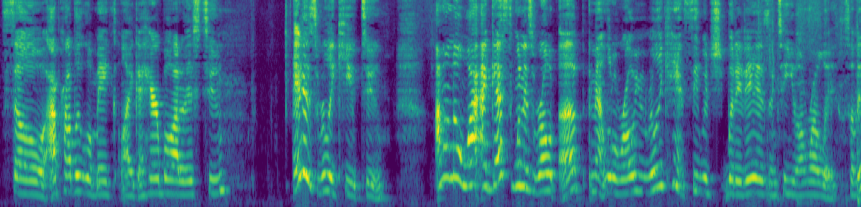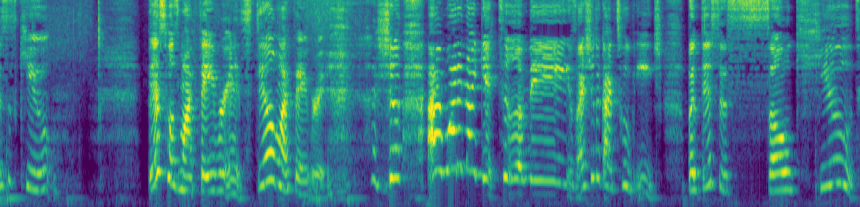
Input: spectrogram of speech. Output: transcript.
So I probably will make like a hairball out of this too. It is really cute too. I don't know why. I guess when it's rolled up in that little roll, you really can't see which what it is until you unroll it. So this is cute. This was my favorite and it's still my favorite. I should I why didn't I get two of these? I should have got two of each. But this is so cute.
